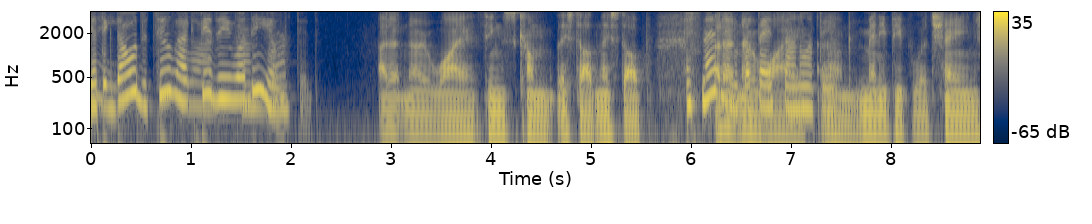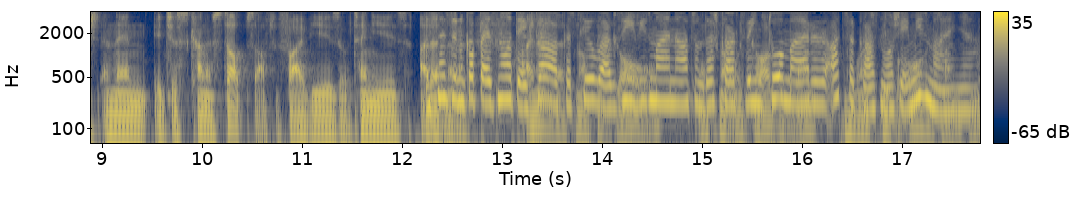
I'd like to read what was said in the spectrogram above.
Ja tik daudzi cilvēki piedzīvo Dievu. Come, start start. Es nezinu, kāpēc why, tā notiek. Um, kind of years years. Es nezinu, kāpēc notiek tā, ka cilvēku dzīve izmainās un that's dažkārt viņi tomēr atsakās no šīm izmaiņām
